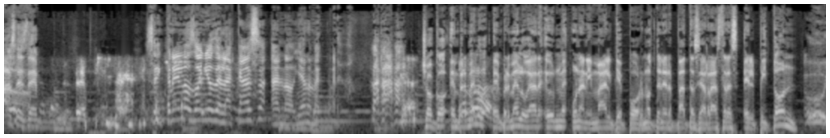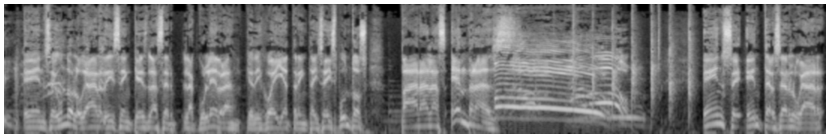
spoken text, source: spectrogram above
pases de... ¿Se creen los dueños de la casa? Ah, no, ya no me acuerdo. Choco, en primer, en primer lugar, un, un animal que por no tener patas se arrastra es el pitón. En segundo lugar, dicen que es la, ser- la culebra, que dijo ella, 36 puntos para las hembras. En, se- en tercer lugar,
